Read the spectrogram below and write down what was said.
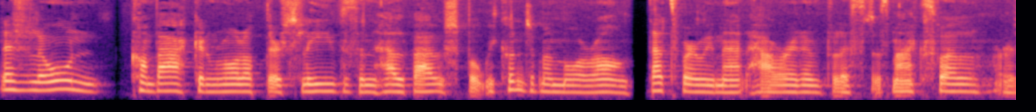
let alone come back and roll up their sleeves and help out, but we couldn't have been more wrong. That's where we met Howard and Felicitas Maxwell, or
